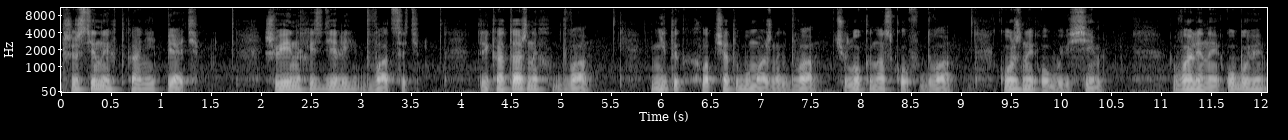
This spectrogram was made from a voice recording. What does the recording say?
Шерстяных тканей 5. Швейных изделий 20. Трикотажных 2. Ниток хлопчатобумажных 2. Чулок и носков 2. Кожаной обуви 7. Валеной обуви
